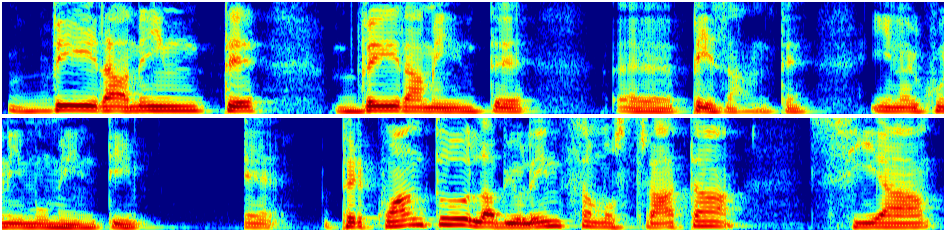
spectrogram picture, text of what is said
veramente, veramente eh, pesante in alcuni momenti eh, per quanto la violenza mostrata sia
